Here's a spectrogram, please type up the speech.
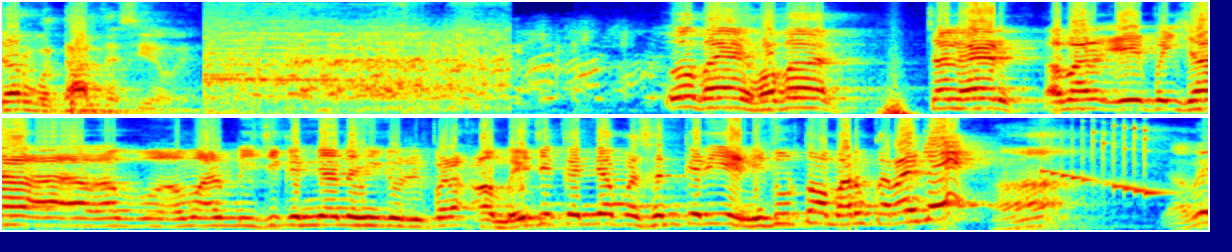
હજાર વધારે થશે હવે. ઓ ભાઈ ખબર ચલ હેડ અમારે એ પૈસા અમારે બીજી કન્યા નહીં કરવી પણ અમે જે કન્યા પસંદ કરીએ એની જોડ તો અમારું કરાવી લે. હા? હવે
